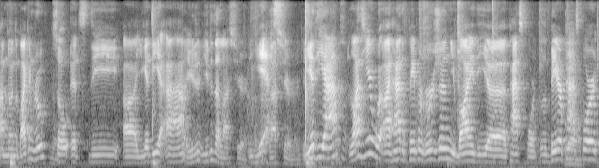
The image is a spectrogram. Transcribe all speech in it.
I'm doing the bike and brew. So it's the uh, you get the app. you did you did that last year. Yes. Last year. You get the app. Last year I had a paper version. You buy the uh, passport, the beer passport.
